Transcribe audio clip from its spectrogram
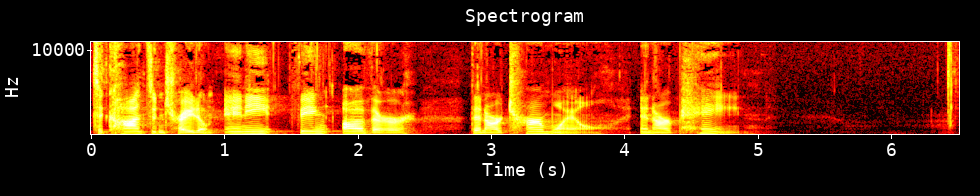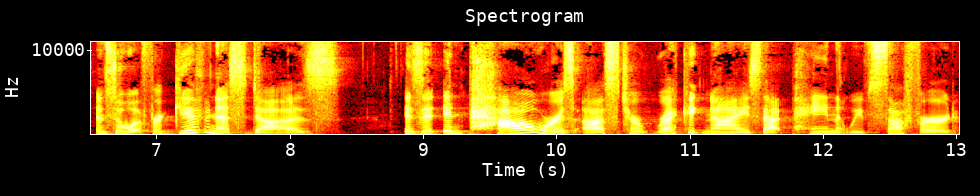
to concentrate on anything other than our turmoil and our pain. And so, what forgiveness does is it empowers us to recognize that pain that we've suffered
